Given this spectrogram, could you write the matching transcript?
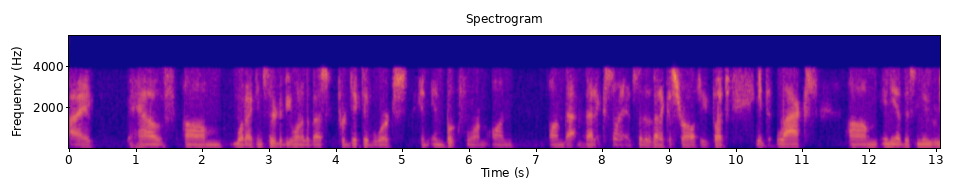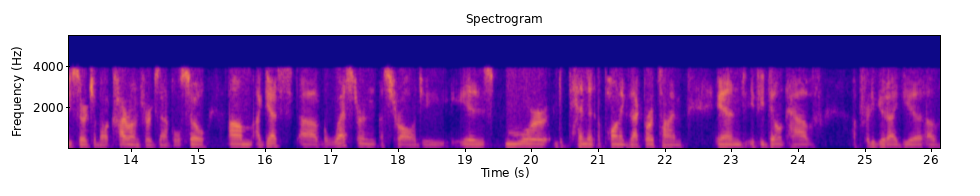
I have um, what I consider to be one of the best predictive works in, in book form on on that Vedic science, so the Vedic astrology. But it lacks um, any of this new research about Chiron, for example. So um, I guess uh, the Western astrology is more dependent upon exact birth time, and if you don't have a pretty good idea of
